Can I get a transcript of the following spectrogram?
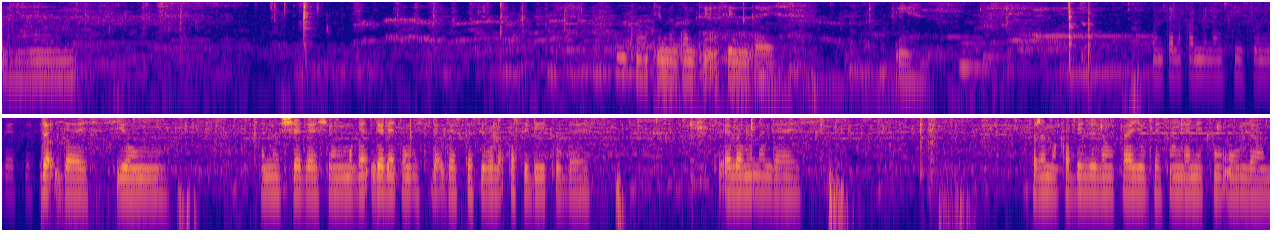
Ayan. Kunti ng konting asin guys. Ayan. Punta lang kami ng season guys. Kasi da, guys, yung ano siya guys, yung ganitong isda guys. Kasi wala kasi dito guys. Kasi alam mo na guys. Para makabili lang tayo guys ng ganitong ulam.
